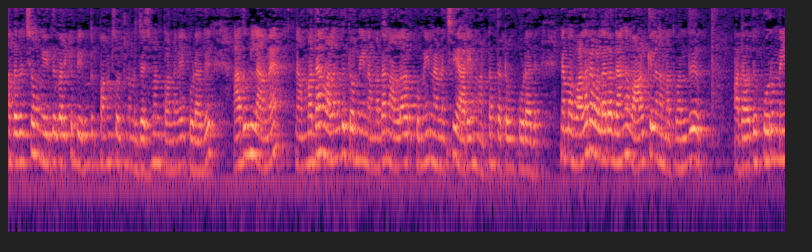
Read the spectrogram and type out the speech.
அதை வச்சு அவங்க இது வரைக்கும் இப்படி இருந்திருப்பாங்கன்னு சொல்லிட்டு நம்ம ஜட்மெண்ட் பண்ணவே கூடாது. அதுவும் இல்லாம நம்ம தான் வளர்ந்துட்டோமே நம்ம தான் நல்லா இருக்கோமே நினைச்சு யாரையும் மட்டம் தட்டவும் கூடாது. நம்ம வளர வளரதாங்க வாழ்க்கையில நமக்கு வந்து அதாவது பொறுமை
